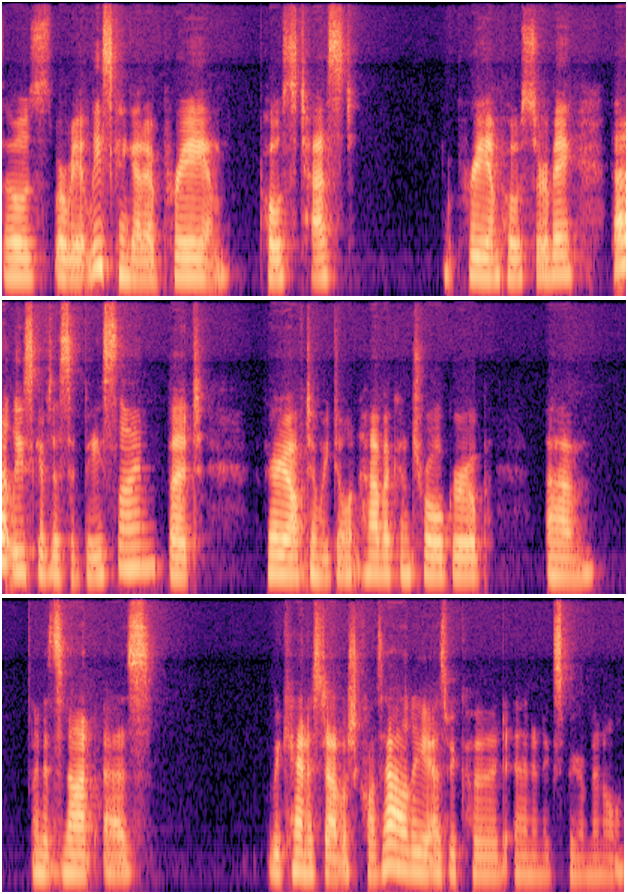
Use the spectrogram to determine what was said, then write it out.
those where we at least can get a pre and post test, pre and post survey, that at least gives us a baseline, but very often we don't have a control group um, and it's not as we can establish causality as we could in an experimental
